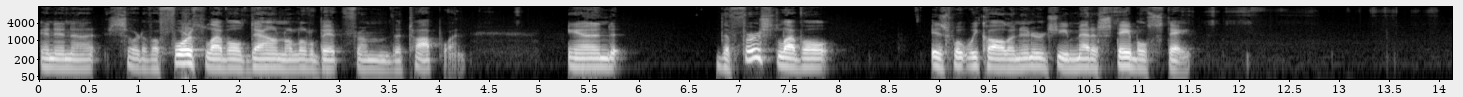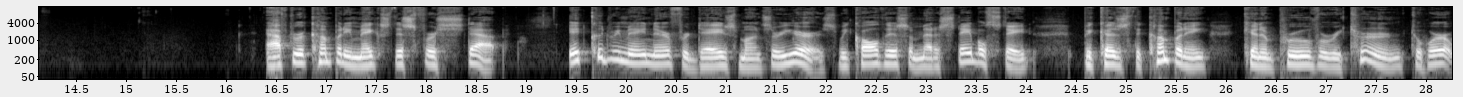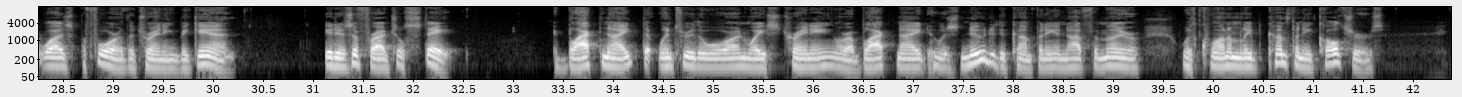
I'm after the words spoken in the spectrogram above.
and then a sort of a fourth level down a little bit from the top one. And the first level is what we call an energy metastable state. After a company makes this first step, it could remain there for days, months, or years. We call this a metastable state because the company can improve or return to where it was before the training began. It is a fragile state a black knight that went through the war on waste training or a black knight who is new to the company and not familiar with quantum leap company cultures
